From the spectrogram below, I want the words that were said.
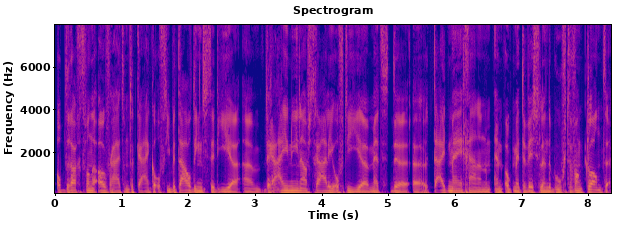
opdracht van de overheid om te kijken of die betaaldiensten die eh, eh, draaien nu in Australië, of die met de tijd meegaan en, en ook met de wisselende behoeften van klanten.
